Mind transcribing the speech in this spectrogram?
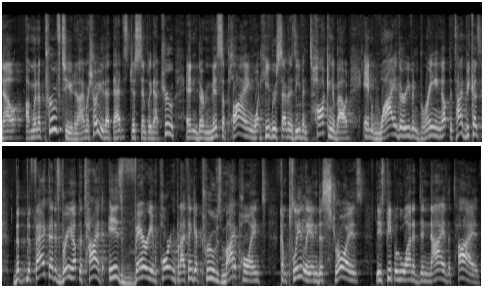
Now, I'm going to prove to you tonight, I'm going to show you that that's just simply not true. And they're misapplying what Hebrews 7 is even talking about and why they're even bringing up the tithe. Because the, the fact that it's bringing up the tithe is very important, but I think it proves my point completely and destroys these people who want to deny the tithe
